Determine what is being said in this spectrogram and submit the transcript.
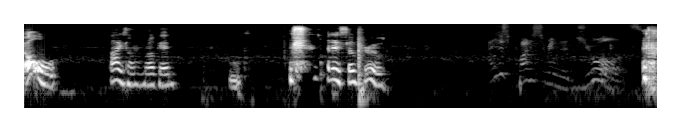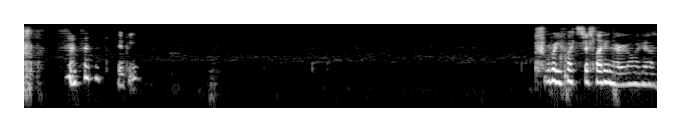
Oh! Body slam, real good. that is so true. I just punched him in the jewels. Hippie? Bro, he fights just like a nerd, oh my god.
